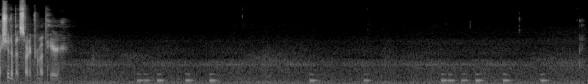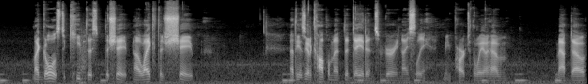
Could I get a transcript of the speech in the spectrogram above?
I should have been starting from up here. My goal is to keep this the shape. I like the shape. I think it's going to complement the Daedons very nicely, being parked the way I have them mapped out.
